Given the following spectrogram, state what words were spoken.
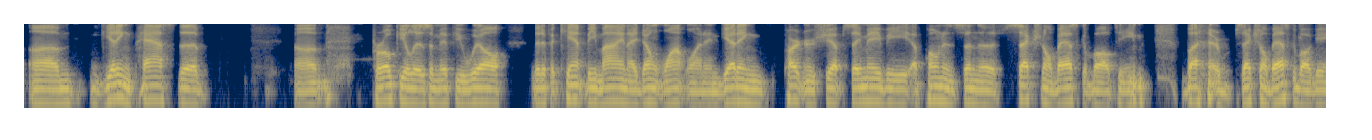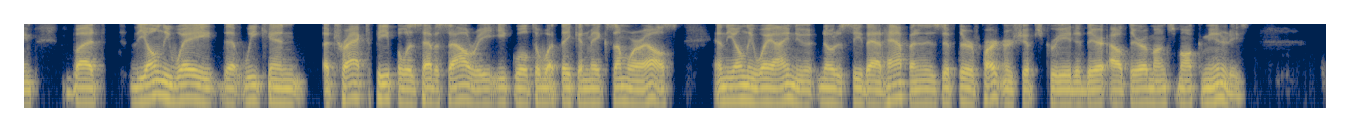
um, getting past the uh, parochialism, if you will, that if it can't be mine, I don't want one, and getting partnerships. They may be opponents in the sectional basketball team, but or sectional basketball game, but the only way that we can attract people is have a salary equal to what they can make somewhere else. And the only way I knew know to see that happen is if there are partnerships created there out there among small communities.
